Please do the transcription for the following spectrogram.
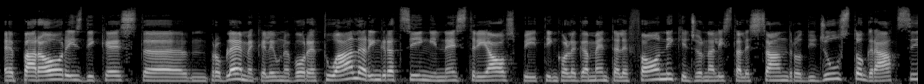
eh, paroris di questo eh, problema che è un lavoro attuale. Ringrazio i nostri ospiti in collegamento telefonico, il giornalista Alessandro Di Giusto, grazie.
